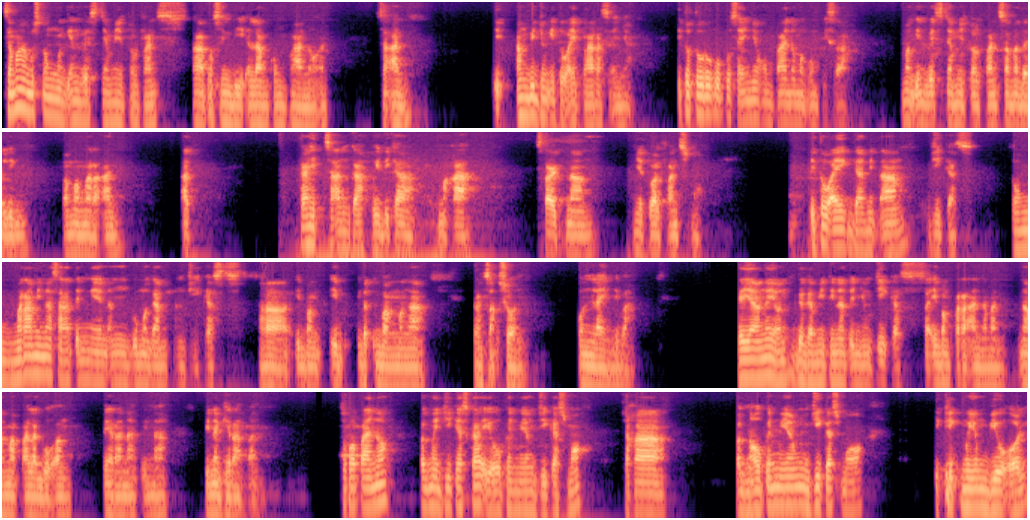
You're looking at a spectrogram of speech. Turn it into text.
Sa mga gustong mag-invest ng mutual funds tapos hindi alam kung paano at saan, ang bidyong ito ay para sa inyo. Ituturo ko po sa inyo kung paano mag-umpisa mag-invest ng mutual funds sa madaling pamamaraan at kahit saan ka pwede ka maka-start ng mutual funds mo. Ito ay gamit ang GCash. So, marami na sa atin ngayon ang gumagamit ng GCash sa ibang iba't ibang mga transaksyon online, di ba? Kaya ngayon, gagamitin natin yung GCash sa ibang paraan naman na mapalago ang pera natin na pinaghirapan. So, paano? Pag may GCash ka, i-open mo yung GCash mo. Tsaka, pag na-open mo yung GCash mo, i-click mo yung view all.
